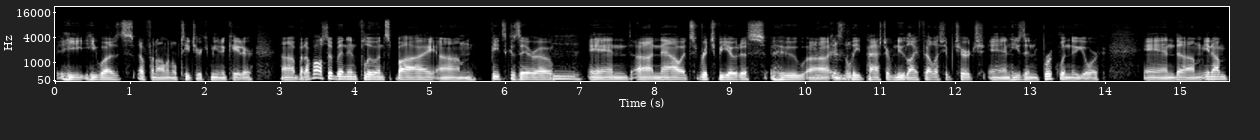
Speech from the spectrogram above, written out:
he he was a phenomenal teacher communicator, uh, but I've also been influenced by um, Pete Scazzero, and uh, now it's Rich Villodas, who uh, is the lead pastor of New Life Fellowship Church, and he's in Brooklyn, New York. And um, you know, I'm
